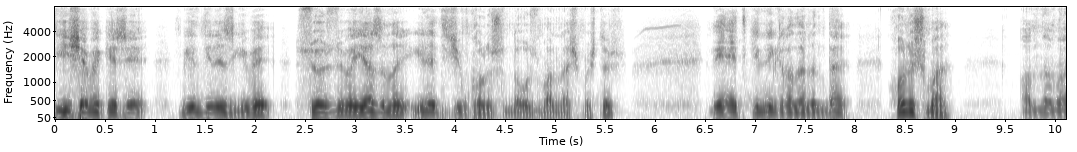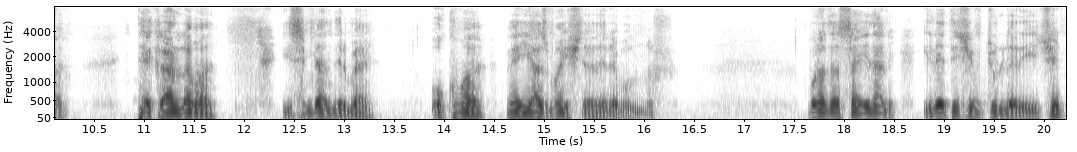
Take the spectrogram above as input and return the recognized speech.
Dil şebekesi bildiğiniz gibi sözlü ve yazılı iletişim konusunda uzmanlaşmıştır ve etkinlik alanında konuşma, anlama, tekrarlama, isimlendirme, okuma ve yazma işlevleri bulunur. Burada sayılan iletişim türleri için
